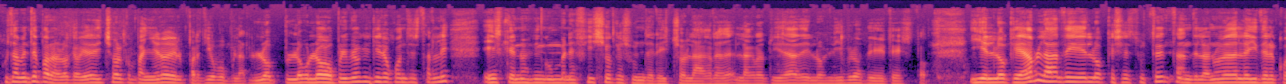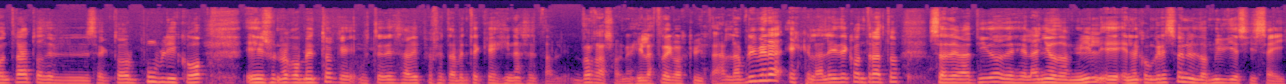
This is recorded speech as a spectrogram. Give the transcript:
justamente para lo que había dicho el compañero del Partido Popular. Lo lo, primero que quiero contestarle es que no es ningún beneficio, que es un derecho, la, la gratuidad de los libros de texto. Y en lo que habla de lo que se sustentan de la nueva ley del contrato del sector público, es un argumento que ustedes sabéis perfectamente que es inaceptable. Dos razones, y las traigo escritas. La primera es que la ley de contrato se ha debatido desde el año 2000 eh, en el Congreso en el 2016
